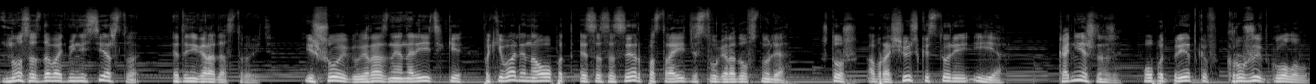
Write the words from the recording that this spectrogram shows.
Но создавать министерство – это не города строить. И Шойгу, и разные аналитики покивали на опыт СССР по строительству городов с нуля. Что ж, обращусь к истории и я. Конечно же, опыт предков кружит голову.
